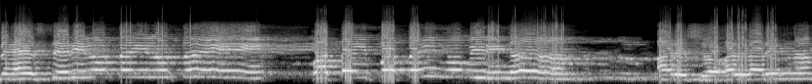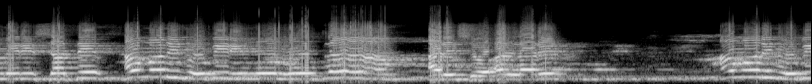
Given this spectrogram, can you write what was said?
বেহেস্তের লতাই লতাই, পাতাই পাতাই নবীর নাম। আরে সো আল্লাহর নামের সাথে আমার নবীর মনোগ্রাম। আরে সো আল্লাহর আমার নবীর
